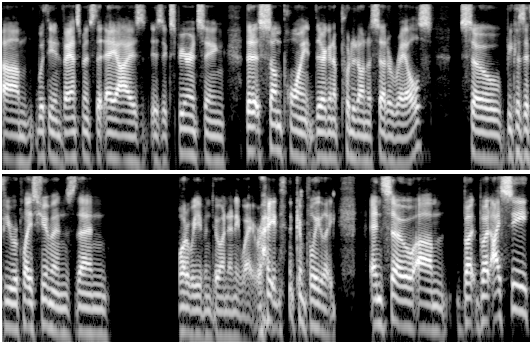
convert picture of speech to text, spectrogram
um, with the advancements that AI is is experiencing, that at some point they're going to put it on a set of rails. So because if you replace humans, then what are we even doing anyway, right? Completely. And so, um, but but I see.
